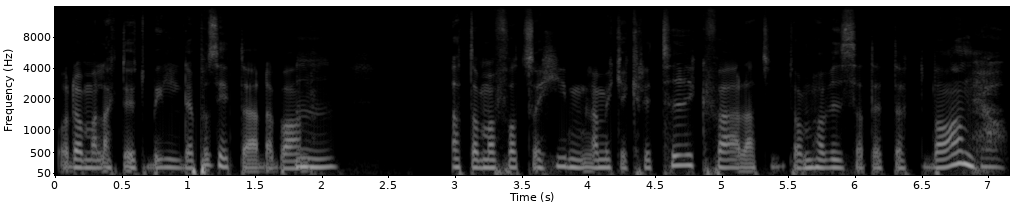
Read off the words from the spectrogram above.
Och de har lagt ut bilder på sitt döda barn. Mm. Att de har fått så himla mycket kritik för att de har visat ett dött barn. Ja.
